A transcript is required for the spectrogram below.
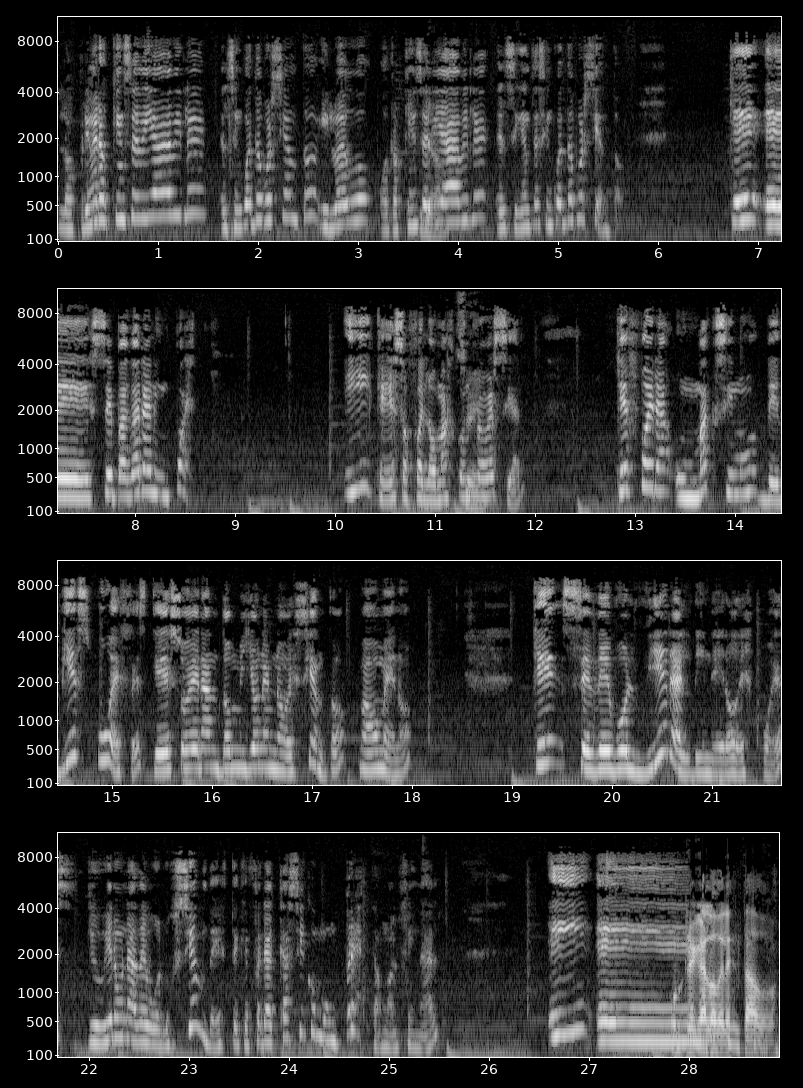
los primeros 15 días hábiles el 50% y luego otros 15 Ya. días hábiles el siguiente 50%. Que eh, se pagaran impuestos. Y que eso fue lo más Sí. controversial. Que fuera un máximo de 10 UFs, que eso eran 2.900.000 más o menos. Que se devolviera el dinero después, que hubiera una devolución de este, que fuera casi como un préstamo al final. Y, eh, Un regalo del Estado.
